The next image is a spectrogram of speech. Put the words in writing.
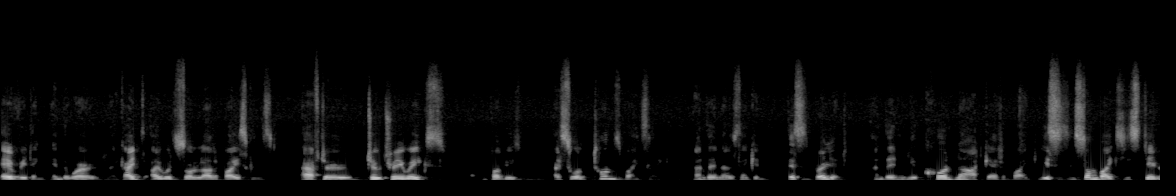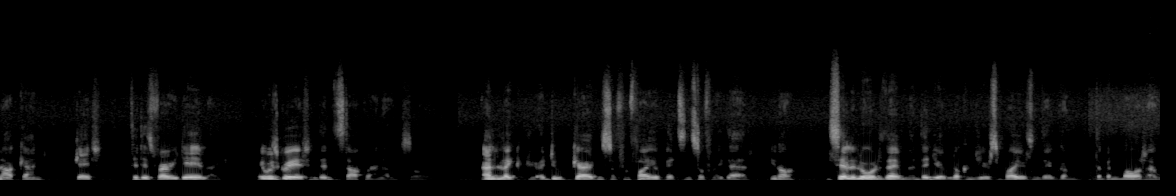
everything in the world. Like I, I would sold a lot of bicycles. After two, three weeks, probably I sold tons of bikes. Like, and then I was thinking, this is brilliant. And then you could not get a bike. You, some bikes you still not can get to this very day. Like it was great, and then the stock ran out. So, and like I do garden stuff for fire pits and stuff like that. You know, you sell a load of them, and then you're looking to your suppliers, and they've gone, they've been bought out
